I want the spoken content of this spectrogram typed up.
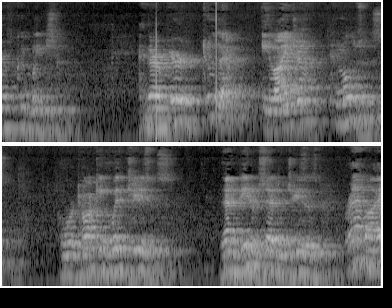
earth could bleach them. And there appeared to them Elijah and Moses, who were talking with Jesus. Then Peter said to Jesus, Rabbi,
